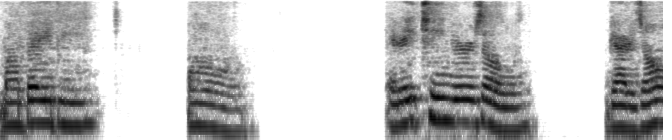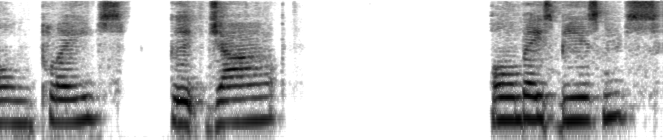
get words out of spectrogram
My baby, um, at 18 years old, got his own place, good job, home based business,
